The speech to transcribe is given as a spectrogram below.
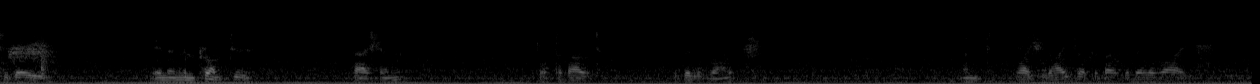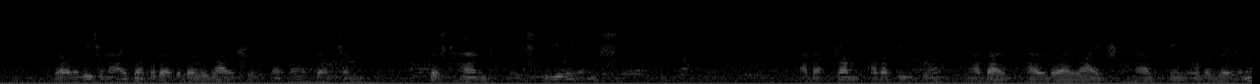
today in an impromptu fashion talk about the Bill of Rights. And why should I talk about the Bill of Rights? Well, the reason I talk about the Bill of Rights is that I've got some first-hand experience about from other people about how their rights have been overridden,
